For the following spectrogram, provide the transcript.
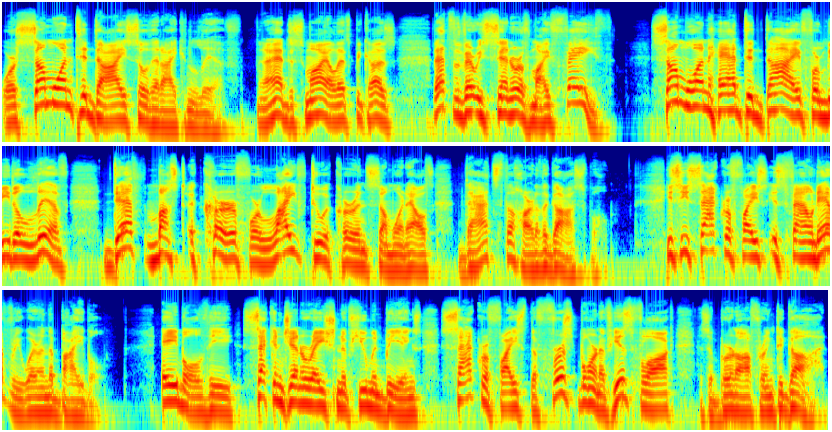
or someone to die so that I can live. And I had to smile. That's because that's the very center of my faith. Someone had to die for me to live. Death must occur for life to occur in someone else. That's the heart of the gospel. You see, sacrifice is found everywhere in the Bible. Abel, the second generation of human beings, sacrificed the firstborn of his flock as a burnt offering to God.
